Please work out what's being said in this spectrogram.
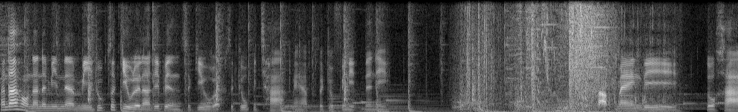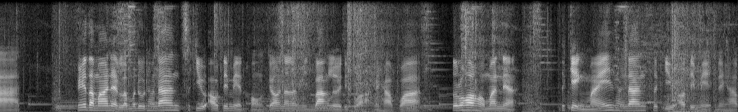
ทางด้านของนันดามินเนี่ยมีทุกสกิลเลยนะที่เป็นสกิลแบบสกิลปิดฉากนะครับสกิลฟินิชนั่นเองตับแม่งดี ตัวขาดโอเคต่อมาเนี่ยเรามาดูทางด้านสกิลอัลติเมทของเจ้านานามินบ้างเลยดีกว่านะครับว่าตัวละครของมันเนี่ย จะเก่งไหมทางด้านสกิลอัลติเมทนะครับ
